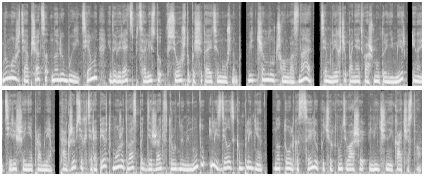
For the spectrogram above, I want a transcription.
вы можете общаться на любые темы и доверять специалисту все, что посчитаете нужным. Ведь чем лучше он вас знает, тем легче понять ваш внутренний мир и найти решение проблем. Также психотерапевт может вас поддержать в трудную минуту или сделать комплимент, но только с целью подчеркнуть ваши личные качества.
